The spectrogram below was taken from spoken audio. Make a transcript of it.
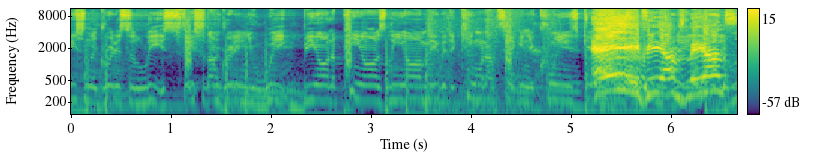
Facing the greatest least. Face it, I'm gritting you weak. Be on the peons, Leon. Maybe the king when I'm taking your queens. Hey, peons, Leons.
